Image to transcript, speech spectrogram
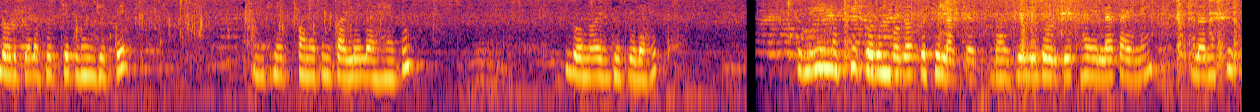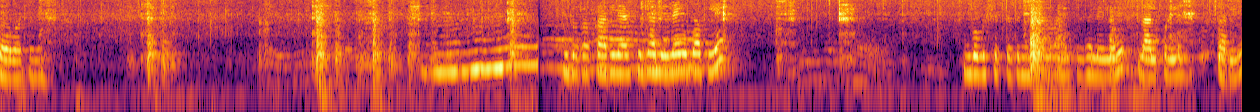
दोडक्याला स्वच्छ धुवून घेते. आणखी एक पाण्यातून काढलेलं आहे आपण दोन वेळेस घेतलेले आहेत. तुम्ही नक्की करून बघा कसे लागतात. भाजलेले दोडके खायला काय नाही. मला नक्की कळवा तुम्ही. बघा कारले असे झालेले आहेत आपले. बघू शकता तुम्ही लाल वाणाचे झालेले आहेत. लाल पडले कारले.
